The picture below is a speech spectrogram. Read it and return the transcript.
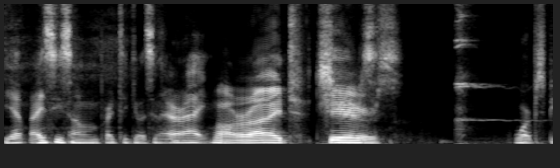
Yep, I see some particulates in there. All right, All right. Cheers. warp speed.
